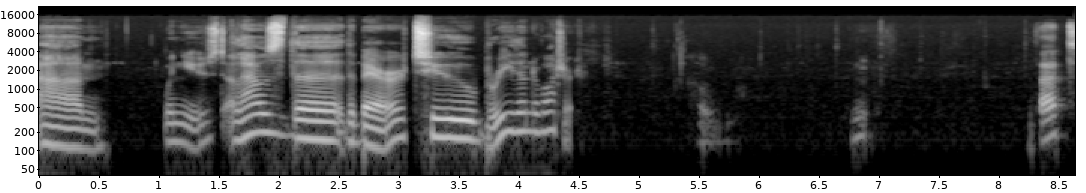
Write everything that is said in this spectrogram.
um, when used, allows the the bearer to breathe underwater." That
